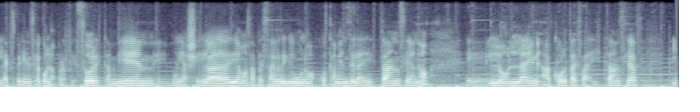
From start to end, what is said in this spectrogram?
la experiencia con los profesores también, muy allegada, digamos, a pesar de que uno justamente la distancia, ¿no? lo online acorta esas distancias y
